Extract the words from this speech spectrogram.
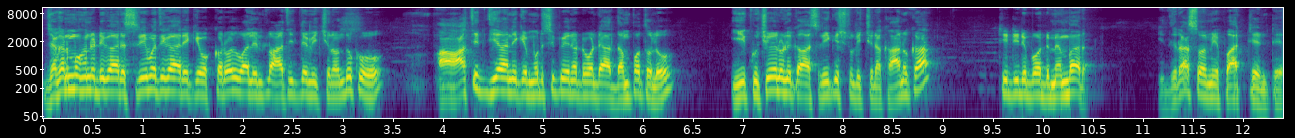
జగన్మోహన్ రెడ్డి గారి శ్రీమతి గారికి ఒక్కరోజు వాళ్ళ ఇంట్లో ఆతిథ్యం ఇచ్చినందుకు ఆ ఆతిథ్యానికి మురిసిపోయినటువంటి ఆ దంపతులు ఈ కుచేలునికి ఆ శ్రీకృష్ణుడు ఇచ్చిన కానుక టీటీడీ బోర్డు మెంబర్ ఇదిరా స్వామి పార్టీ అంటే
